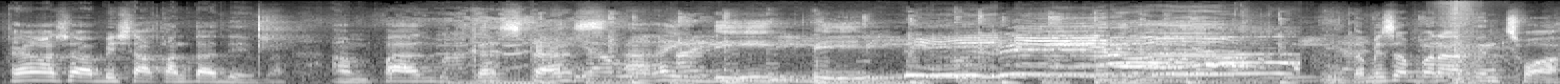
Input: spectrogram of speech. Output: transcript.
Kaya nga sabi sa kanta, di ba? Ang pagkaskas ay di bibiro. Tamisan pa natin tswa.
